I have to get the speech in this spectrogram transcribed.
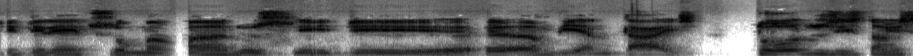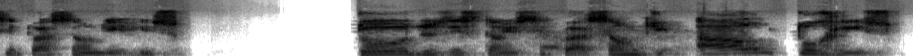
de direitos humanos e de eh, ambientais, todos estão em situação de risco. Todos estão em situação de alto risco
